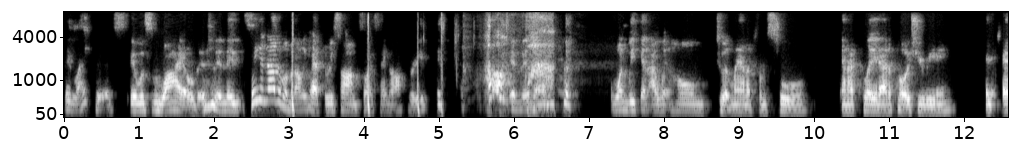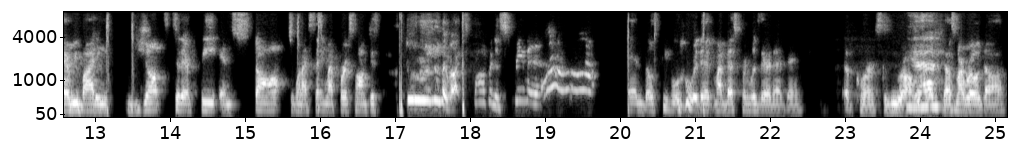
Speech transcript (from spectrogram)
they like this. It was wild. And then they sing another one, but I only had three songs, so I sang all three. and then uh, one weekend I went home to Atlanta from school and I played at a poetry reading and everybody jumped to their feet and stomped when I sang my first song. Just they were like stomping and screaming. And, ah! and those people who were there, my best friend was there that day, of course, because we were always yeah. like, that was my road dog.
